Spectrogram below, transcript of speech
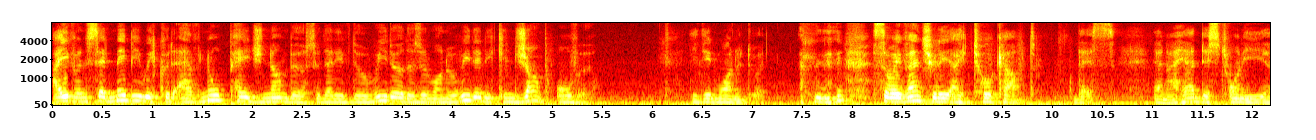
I even said maybe we could have no page number so that if the reader doesn't want to read it, he can jump over. He didn't want to do it. so eventually I took out this. And I had these 20 uh,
